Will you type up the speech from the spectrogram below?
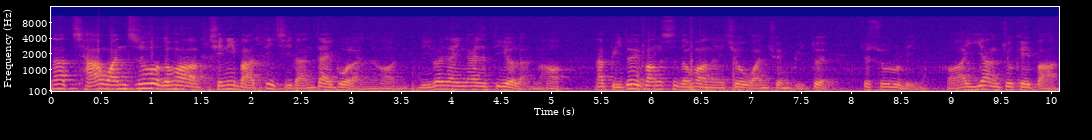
那查完之后的话，请你把第几栏带过来呢？哈，理论上应该是第二栏嘛，哈。那比对方式的话呢，就完全比对，就输入零，好啊，一样就可以把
